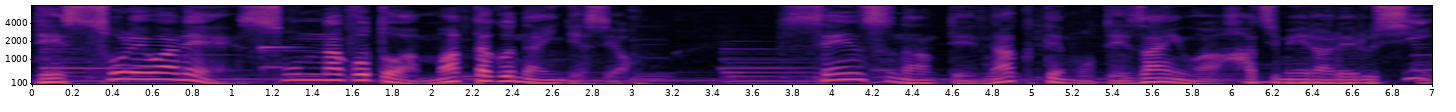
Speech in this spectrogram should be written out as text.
でそれはねそんなことは全くないんですよ。センスなんてなくてもデザインは始められるし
